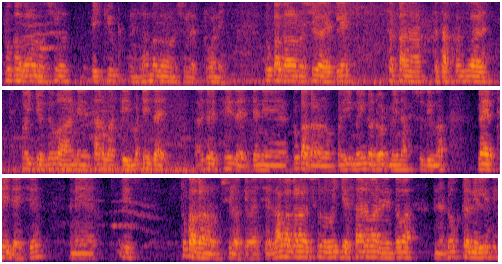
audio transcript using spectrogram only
ટૂંકા ગાળાનો શીળો એક્યુટ અને લાંબા ગાળાનો શીળો ક્રોનિક ટૂંકા ગાળાનો શીળો એટલે સકાળ તથા ખંજવાળ વૈદ્ય દવા અને સારવારથી મટી જાય, અદ્રશ્ય થઈ જાય તેને ટૂંકા ગાળાનો. પછી મહિનો દોઢ મહિના સુધીમાં ગાયબ થઈ જાય છે. અને એ ટૂંકા ગાળાનો શીળો કહેવાય છે. લાંબા ગાળાનો શીળો વૈદ્ય સારવાર અને દવા અને ડૉક્ટરની લીધી,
